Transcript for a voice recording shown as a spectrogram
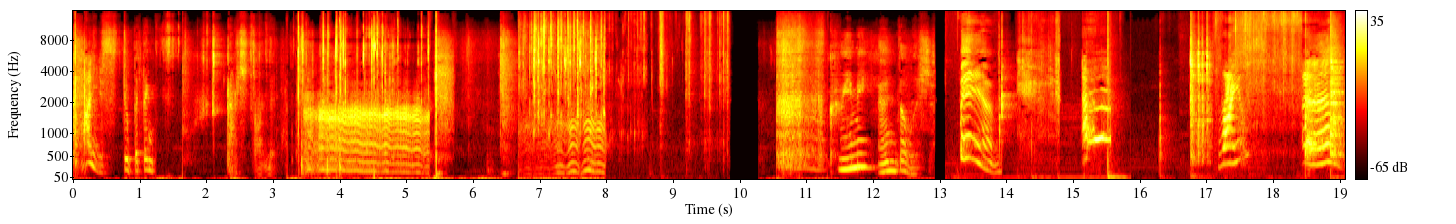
Come on, you stupid thing. Gosh darn it. Creamy and delicious. Bam! Ah! Fry 'em. Ah!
